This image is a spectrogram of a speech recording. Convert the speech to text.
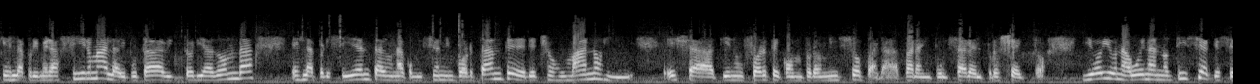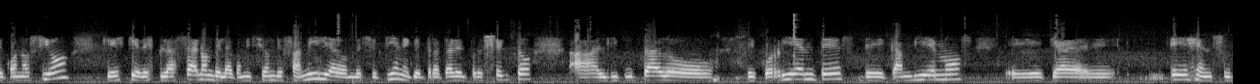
que es la primera firma, la diputada Victoria Donda, es la presidenta de una comisión importante de derechos humanos y ella tiene un fuerte compromiso para, para impulsar el proyecto. Y hoy una buena noticia que se conoció, que es que desplazaron de la comisión de familia, donde se tiene que tratar el proyecto, al diputado de Corrientes, de Cambiemos, eh, que eh, es en su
